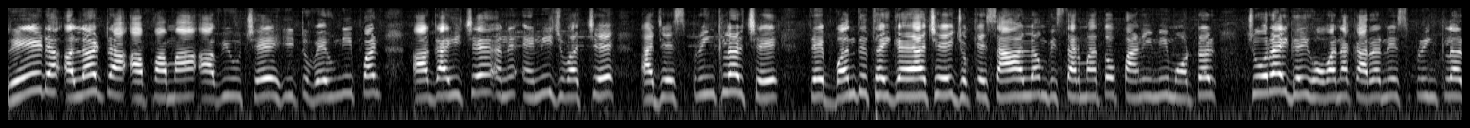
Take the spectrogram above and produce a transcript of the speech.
રેડ અલર્ટ આપવામાં આવ્યું છે. હીટ વેવની પણ આગાહી છે અને એની જ વચ્ચે આજે સ્પ્રિન્કલર છે તે બંધ થઈ ગયા છે. જોકે સાહલમ વિસ્તારમાં તો પાણીની મોટર ચોરાઈ ગઈ હોવાના કારણે સ્પ્રિન્કલર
